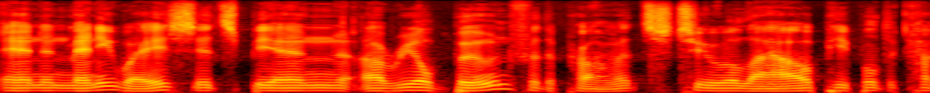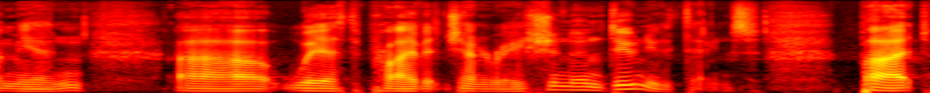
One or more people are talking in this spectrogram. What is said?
And in many ways, it's been a real boon for the province to allow people to come in uh, with private generation and do new things. But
